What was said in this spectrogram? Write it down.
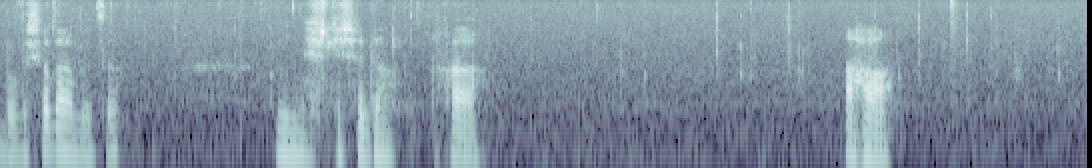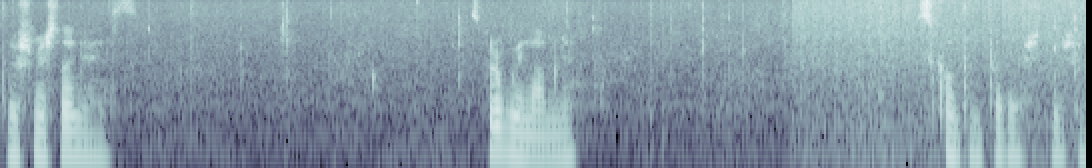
Bo wysiadamy, co? Jeśli się da. Aha. Aha. To już śmieszne nie jest. Spróbuj na mnie. Skąd ten pedał się tu wziął?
